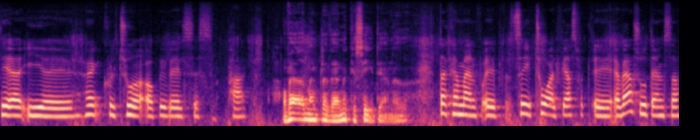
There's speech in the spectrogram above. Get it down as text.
Det er i øh, Høng Kultur- og Bevægelsespark. Og hvad er det, man blandt andet kan se dernede? Der kan man øh, se 72 øh, erhvervsuddannelser,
